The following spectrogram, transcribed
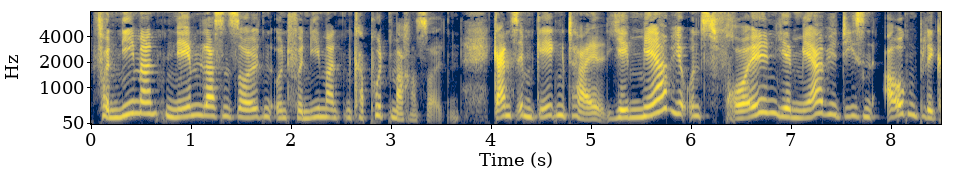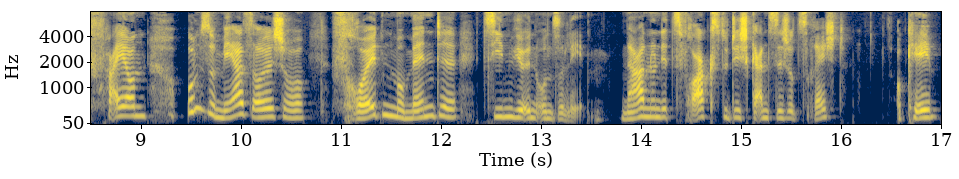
von niemanden nehmen lassen sollten und von niemanden kaputt machen sollten. Ganz im Gegenteil, je mehr wir uns freuen, je mehr wir diesen Augenblick feiern, umso mehr solcher Freudenmomente ziehen wir in unser Leben. Na, nun jetzt fragst du dich ganz sicher zurecht, okay,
